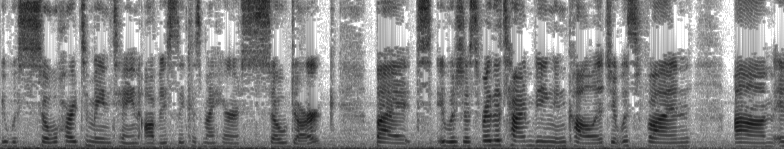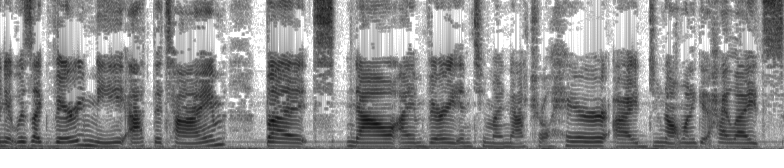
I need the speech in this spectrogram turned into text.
it was so hard to maintain, obviously, because my hair is so dark, but it was just for the time being in college. It was fun. Um, and it was like very me at the time, but now I am very into my natural hair. I do not want to get highlights.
